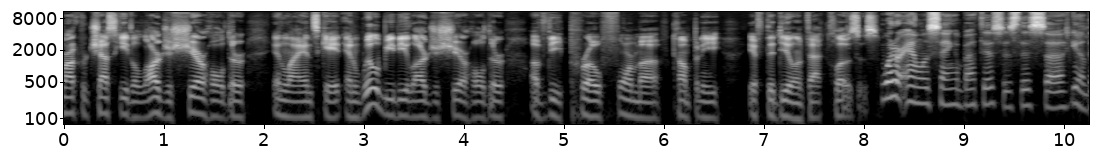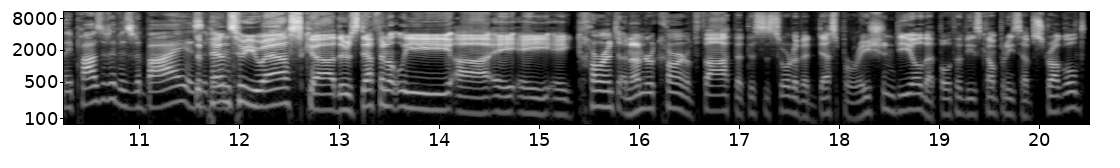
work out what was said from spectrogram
Mark Rachesky, the largest shareholder in Lionsgate, and will be the largest shareholder of the pro forma company if the deal in fact closes. What are analysts saying about this? Is this, uh, you know, they positive? Is it a buy? Is Depends a- who you ask. Uh, there's definitely uh, a, a, a current, an undercurrent of thought that this is sort of a desperation deal, that both of these companies have struggled.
